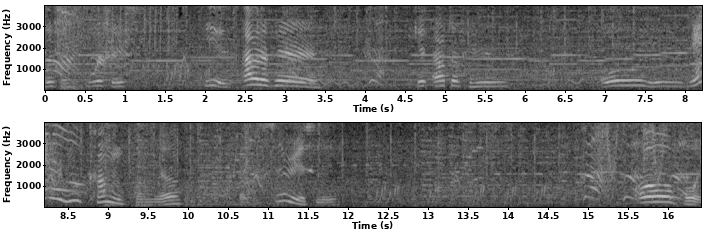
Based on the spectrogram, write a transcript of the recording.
Wishes. Wishes. He is out of here. Get out of here. Oh, yeah. Where are you coming from, yo? Like, seriously. Oh, boy.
